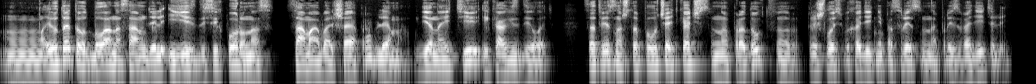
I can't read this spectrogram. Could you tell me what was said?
И вот это вот была на самом деле и есть до сих пор у нас самая большая проблема. Где найти и как сделать. Соответственно, чтобы получать качественную продукцию, пришлось выходить непосредственно на производителей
